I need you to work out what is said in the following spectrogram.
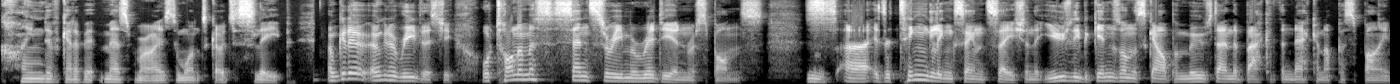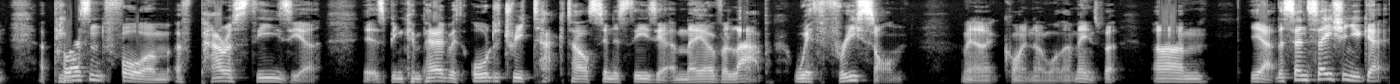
kind of get a bit mesmerized and want to go to sleep. I'm gonna I'm gonna read this to you. Autonomous sensory meridian response s- uh, is a tingling sensation that usually begins on the scalp and moves down the back of the neck and upper spine. A pleasant form of paresthesia. It has been compared with auditory tactile synesthesia and may overlap with frisson. I mean, I don't quite know what that means, but um, yeah, the sensation you get,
